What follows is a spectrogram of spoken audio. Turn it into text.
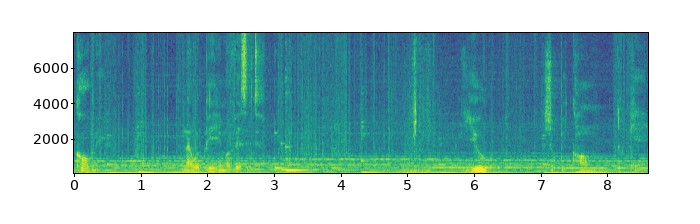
Call me, and I will pay him a visit. You shall become the king,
